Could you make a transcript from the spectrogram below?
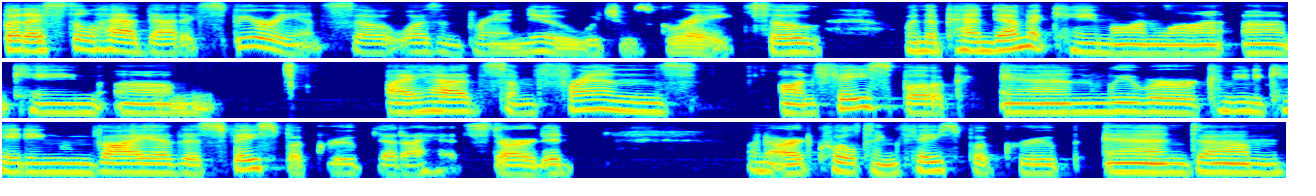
But I still had that experience. So it wasn't brand new, which was great. So when the pandemic came online, uh, came, um, I had some friends on Facebook and we were communicating via this Facebook group that I had started, an art quilting Facebook group. And um,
